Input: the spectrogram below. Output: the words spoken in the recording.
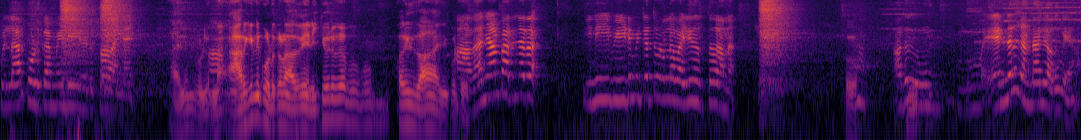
പിള്ളേർക്ക് കൊടുക്കാൻ വേണ്ടി എടുത്തതാ ഞാൻ. അതിന് ആർക്കെങ്കിലും കൊടുക്കണം അത് എനിക്കൊരു ഇതാ ആയിക്കോട്ടെ അതാ ഞാൻ പറഞ്ഞത്. ഇനി ഈ വീട് മുറ്റത്തുള്ള വഴി നിർത്തുകയാണ്. അത് എന്നത് കണ്ടാലും അത് വേണം.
